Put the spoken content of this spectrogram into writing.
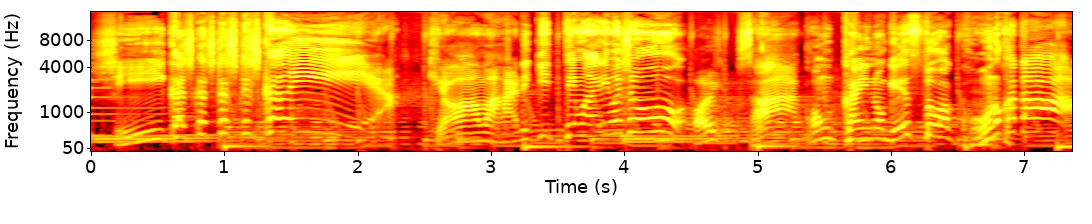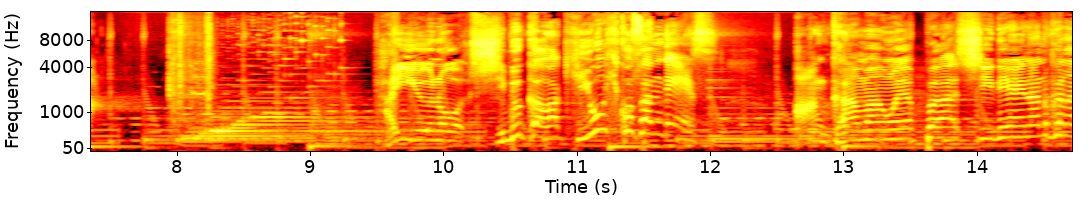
しかしかしかしかしかい今日も張り切ってまいりましょう、はい。さあ今回のゲストはこの方。俳優の渋川清彦さんです。アンカーマンはやっぱ知り合いなのかな？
